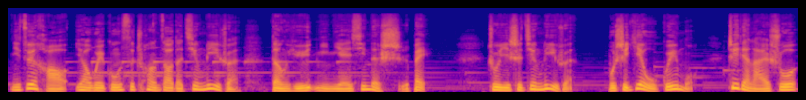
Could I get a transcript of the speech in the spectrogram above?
你最好要为公司创造的净利润等于你年薪的十倍。注意是净利润，不是业务规模。这点来说，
